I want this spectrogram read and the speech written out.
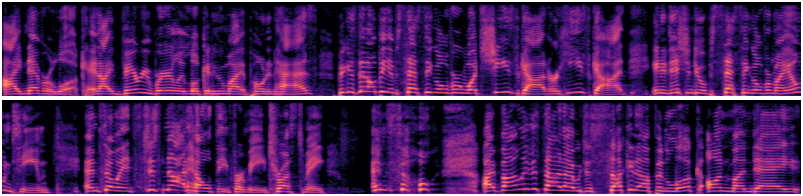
I never look and I very rarely look at who my opponent has because then I'll be obsessing over what she's got or he's got in addition to obsessing over my own team. And so it's just not healthy for me, trust me. And so I finally decided I would just suck it up and look on Monday,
